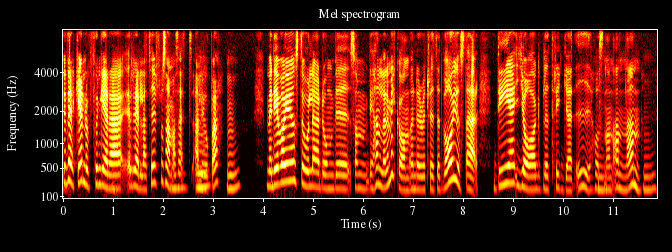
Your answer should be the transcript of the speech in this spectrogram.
Vi verkar ändå fungera relativt på samma sätt allihopa. Mm. Men det var ju en stor lärdom vi, som det handlade mycket om under retreatet var just det här. Det jag blir triggad i hos Mm. någon annan, Mm.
